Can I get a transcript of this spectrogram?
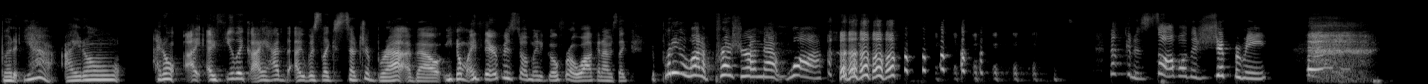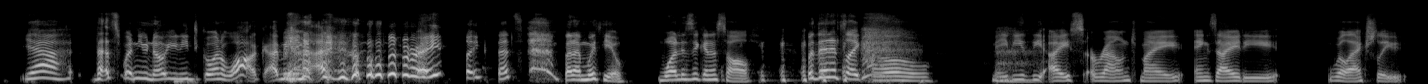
But yeah, I don't. I don't. I, I feel like I had. I was like such a brat about. You know, my therapist told me to go for a walk, and I was like, "You're putting a lot of pressure on that walk. Not going to solve all this shit for me." yeah, that's when you know you need to go on a walk. I mean, right? Like that's, but I'm with you. What is it going to solve? But then it's like, oh, maybe the ice around my anxiety will actually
